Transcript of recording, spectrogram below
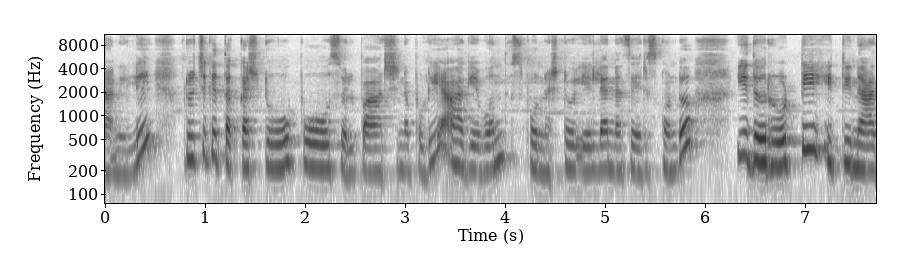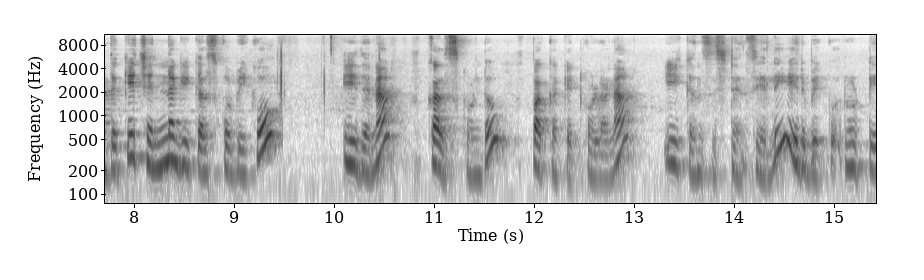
ನಾನಿಲ್ಲಿ ರುಚಿಗೆ ತಕ್ಕಷ್ಟು ಉಪ್ಪು, ಸ್ವಲ್ಪ ಅರಿಶಿನ ಪುಡಿ, ಹಾಗೆ ಒಂದು ಸ್ಪೂನಷ್ಟು ಎಳ್ಳನ್ನು ಸೇರಿಸಿ ಸೇರಿಸ್ಕೊಂಡು ಇದು ರೊಟ್ಟಿ ಹಿಟ್ಟಿನ ಅದಕ್ಕೆ ಚೆನ್ನಾಗಿ ಕಲಿಸ್ಕೋಬೇಕು. ಇದನ್ನು ಕಲಿಸ್ಕೊಂಡು ಪಕ್ಕಕ್ಕೆ ಇಟ್ಕೊಳ್ಳೋಣ. ಈ ಕನ್ಸಿಸ್ಟೆನ್ಸಿಯಲ್ಲಿ ಇರಬೇಕು. ರೊಟ್ಟಿ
